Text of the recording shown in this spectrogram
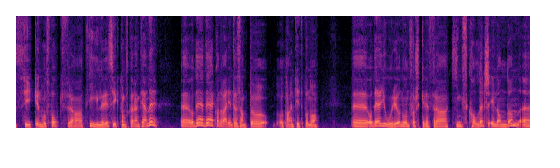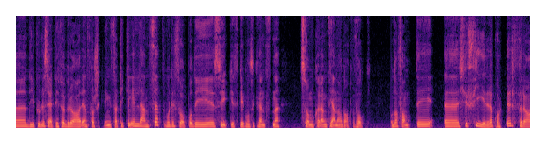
psyken hos folk fra tidligere sykdomskarantener. Og det, det, kan det være interessant å, å ta en titt på nå. Uh, og Det gjorde jo noen forskere fra Kings College i London. Uh, de publiserte i februar en forskningsartikkel i Lancet hvor de så på de psykiske konsekvensene som karantene hadde hatt for folk. Og Da fant de 24 rapporter fra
